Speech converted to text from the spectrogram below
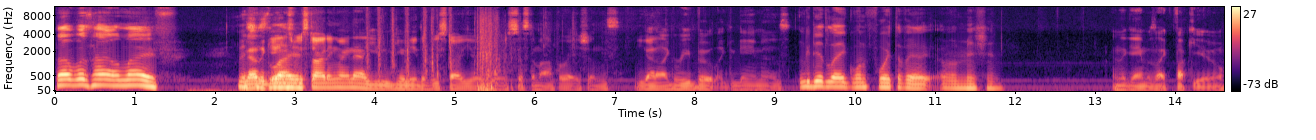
That was High on Life. You know the game's life. restarting right now. You you need to restart your, your system operations. You gotta like reboot like the game is, We did like one fourth of a of a mission. and the game was like, "Fuck you."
